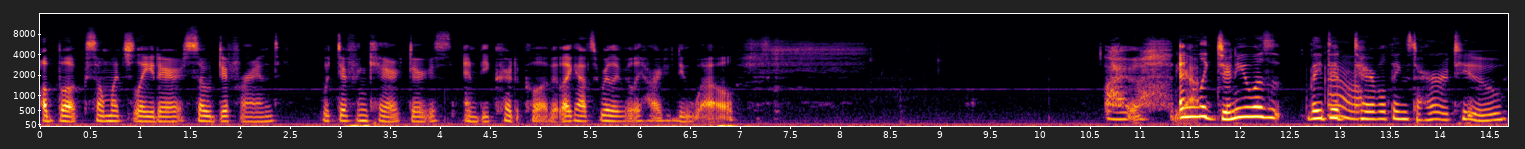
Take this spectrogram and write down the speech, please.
a book so much later, so different, with different characters, and be critical of it. Like that's really, really hard to do well. I, Yeah. And like Ginny was, they did don't terrible things to her too.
